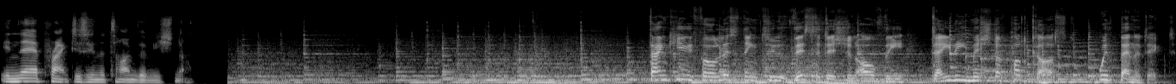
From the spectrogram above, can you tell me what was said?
in their practice in the time of the Mishnah. Thank you for listening to this edition of the Daily Mishnah Podcast with Benedict.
